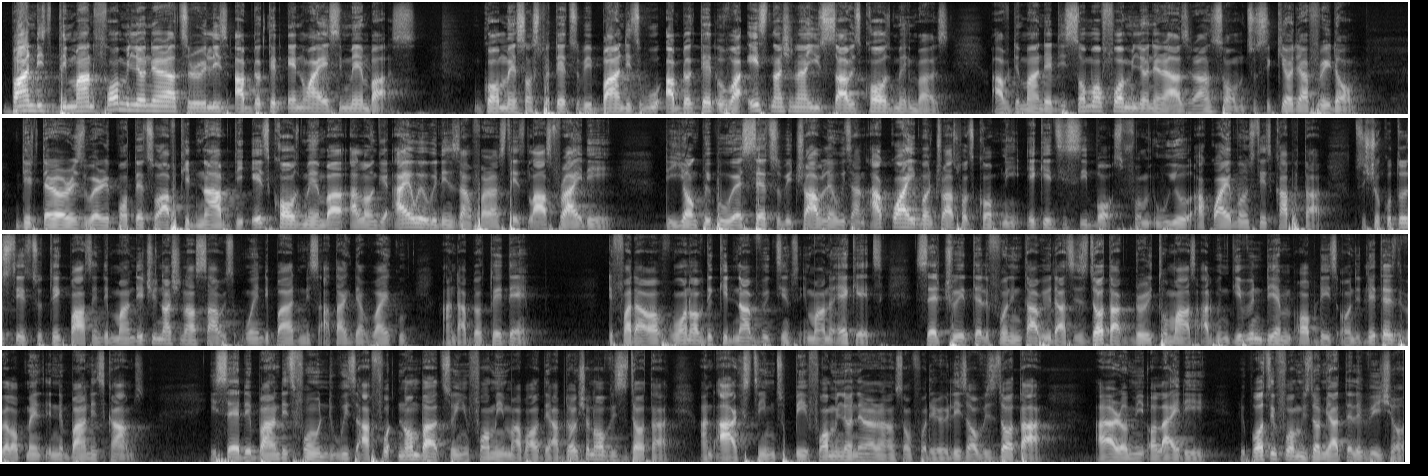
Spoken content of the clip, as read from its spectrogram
Bandits demand 4 million naira to release abducted NYSC members. Government suspected to be bandits who abducted over 8 National Youth Service Corps members have demanded the sum of 4 million naira as ransom to secure their freedom. The terrorists were reported to have kidnapped the 8 Corps members along a highway within Zamfara state last Friday. The young people were said to be traveling with an Akwa Ibom transport company AKTC bus from Uyo, Akwa Ibom state capital, to Sokoto state to take part in the mandatory national service when the bandits attacked their vehicle and abducted them. The father of one of the kidnapped victims, Emmanuel Eket, said through a telephone interview that his daughter, Glory Thomas, had been giving them updates on the latest developments in the bandits' camps. He said the bandits phoned with a number to inform him about the abduction of his daughter and asked him to pay 4 million naira ransom for the release of his daughter, Araromi Olaide, reporting from Wisdom Yard Television.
